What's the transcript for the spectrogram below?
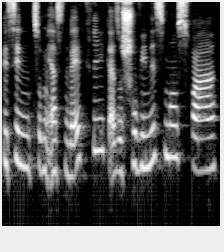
bis hin zum Ersten Weltkrieg. Also Chauvinismus war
